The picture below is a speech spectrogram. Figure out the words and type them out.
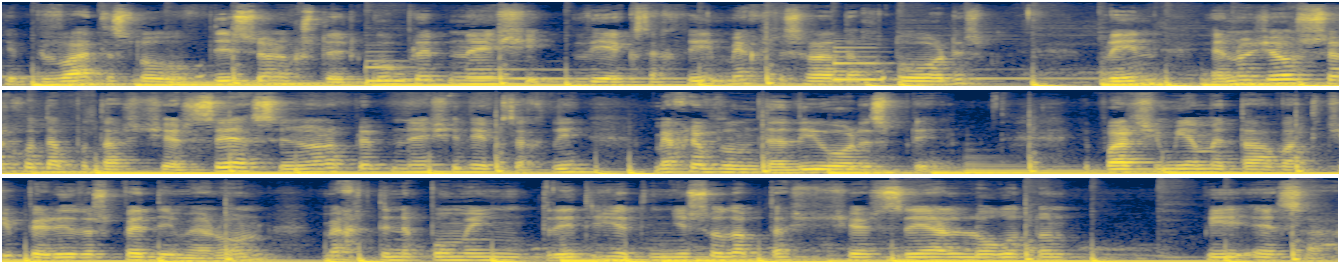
Οι επιβάτες των πτήσεων εξωτερικού πρέπει να έχει διεξαχθεί μέχρι 48 ώρες πριν, ενώ για όσους έρχονται από τα χερσαία σύνορα πρέπει να έχει διεξαχθεί μέχρι 72 ώρες πριν. Υπάρχει μια μεταβατική περίοδος 5 ημερών μέχρι την επόμενη Τρίτη για την είσοδο από τα χερσαία λόγω των PSR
